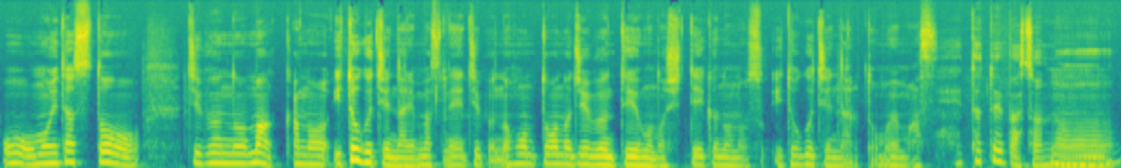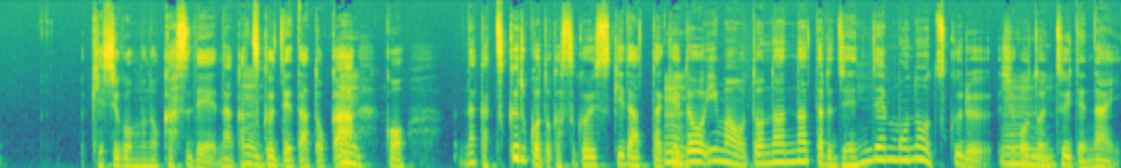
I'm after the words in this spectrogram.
を思い出すと、自分のまああの糸口になりますね。自分の本当の自分っていうものを知っていくのの糸口になると思います。例えばその、うん。消しゴムのカスでなんか作ってたとか、うん、こうなんか作ることがすごい好きだったけど、うん、今大人になったら全然ものを作る仕事についてない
